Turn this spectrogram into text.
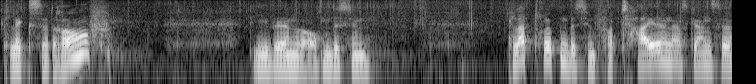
Kleckse drauf. Die werden wir auch ein bisschen platt drücken, ein bisschen verteilen das Ganze.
